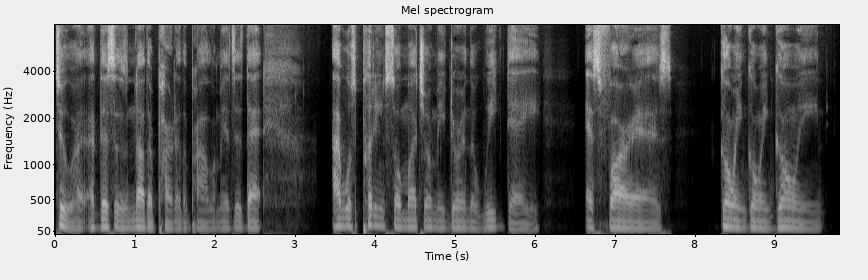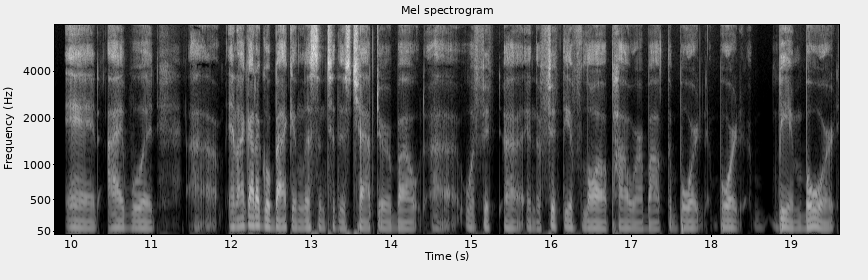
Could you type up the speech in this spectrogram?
too. I, this is another part of the problem is is that I was putting so much on me during the weekday as far as going, going, going, and I would. Uh, and I got to go back and listen to this chapter about uh, what uh, in the fiftieth law of power about the board board being bored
